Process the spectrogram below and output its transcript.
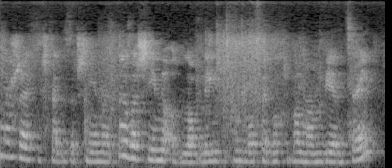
może jakoś tak zaczniemy. To zaczniemy od Lovely, bo tego chyba mam więcej.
